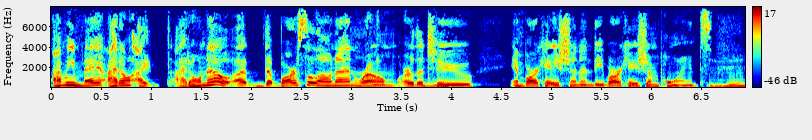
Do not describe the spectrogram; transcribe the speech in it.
I mean, may I don't I I don't know. Uh, the Barcelona and Rome are the Mhm. two embarkation and debarkation points, Mm-hmm.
